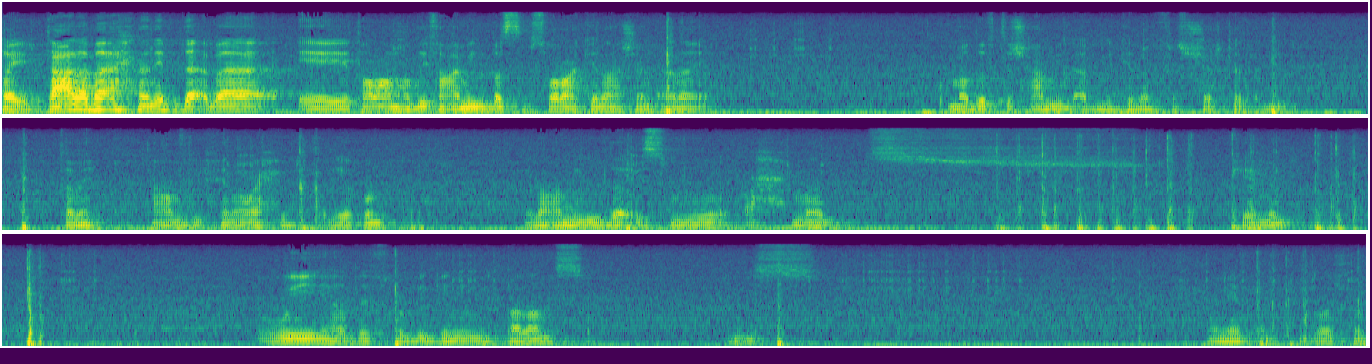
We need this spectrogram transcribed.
طيب تعالى بقى إحنا نبدأ بقى. إيه طبعا هضيف عميل بس بسرعة كده عشان أنا ما ضفتش عميل قبل كده في الشركة القديمة. تمام تعال نضيف هنا واحد وليكن. العميل ده اسمه أحمد كامل. وهضيف له beginning بالانس بس وليكن 11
